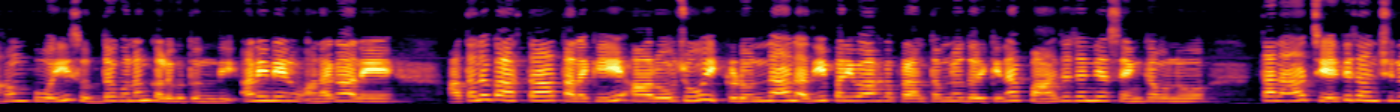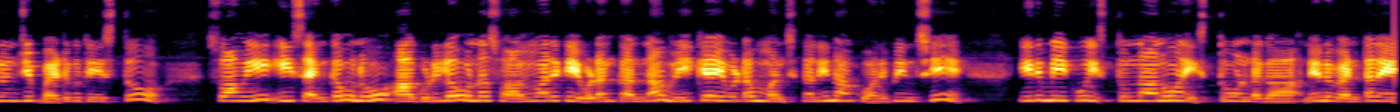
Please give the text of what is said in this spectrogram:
అహం పోయి శుద్ధగుణం కలుగుతుంది అని నేను అనగానే అతను కాస్త తనకి ఆ రోజు ఇక్కడున్న నదీ పరివాహక ప్రాంతంలో దొరికిన పాంచజన్య శంఖమును తన చేతి సంచి నుంచి బయటకు తీస్తూ స్వామి ఈ శంఖమును ఆ గుడిలో ఉన్న స్వామివారికి ఇవ్వడం కన్నా మీకే ఇవ్వడం మంచిదని నాకు అనిపించి ఇది మీకు ఇస్తున్నాను అని ఇస్తూ ఉండగా నేను వెంటనే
